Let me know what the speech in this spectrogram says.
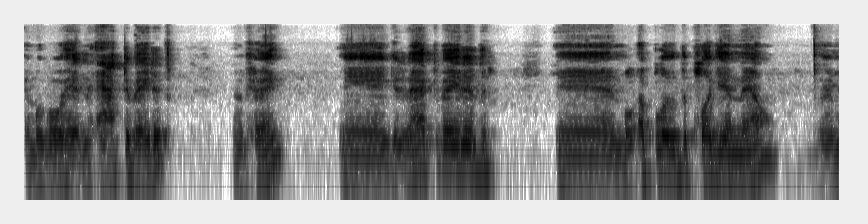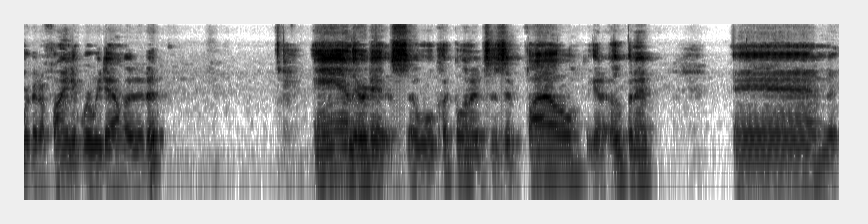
And we'll go ahead and activate it. Okay. And get it activated. And we'll upload the plugin now. And we're going to find it where we downloaded it. And there it is. So we'll click on it. It's a zip file. We got to open it. And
